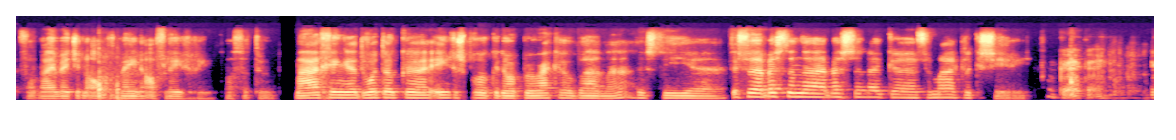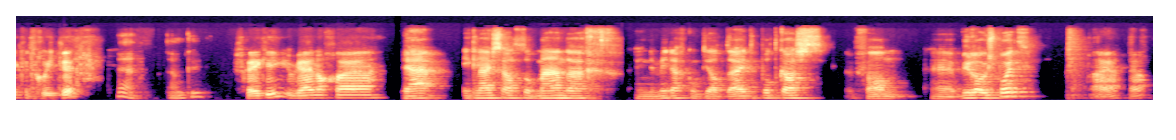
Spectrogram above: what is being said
Volgens mij een beetje een algemene aflevering was dat toen. Maar ging, het wordt ook uh, ingesproken door Barack Obama. Dus die, uh, het is uh, best, een, best een leuke, vermakelijke serie. Oké, okay, oké. Okay. Ik vind het een goede tip. Ja, dank u. Freekie, heb jij nog... eh, Ja, ik luister altijd op maandag. In de middag komt hij altijd uit, de podcast van uh, Bureau Sport. Ah ja, ja.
